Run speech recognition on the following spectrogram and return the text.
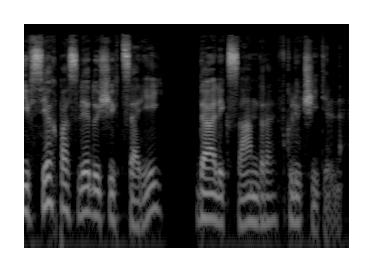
и всех последующих царей до Александра включительно.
